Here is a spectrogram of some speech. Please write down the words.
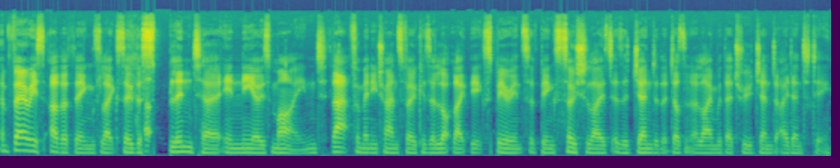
various other things like so the splinter in neo's mind that for many trans folk is a lot like the experience of being socialized as a gender that doesn't align with their true gender identity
